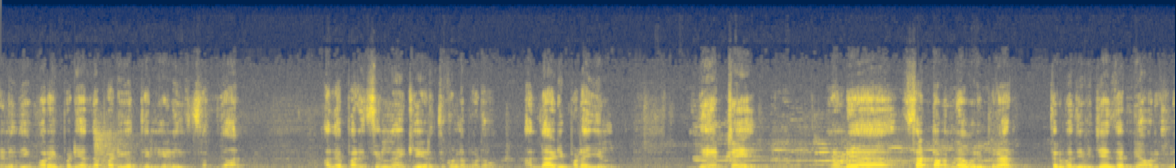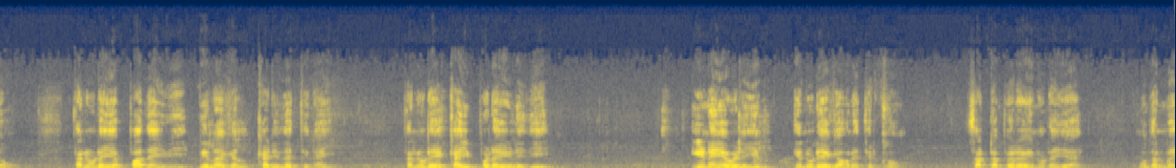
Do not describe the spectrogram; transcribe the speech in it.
எழுதி முறைப்படி அந்த படிவத்தில் எழுதி தந்தால் அதை பரிசீலனைக்கு எடுத்துக்கொள்ளப்படும் அந்த அடிப்படையில் நேற்றே நம்முடைய சட்டமன்ற உறுப்பினர் திருமதி விஜயதரணி அவர்களும் தன்னுடைய பதவி விலகல் கடிதத்தினை தன்னுடைய கைப்பட எழுதி இணைய வழியில் என்னுடைய கவனத்திற்கும் சட்டப்பேரவையினுடைய முதன்மை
